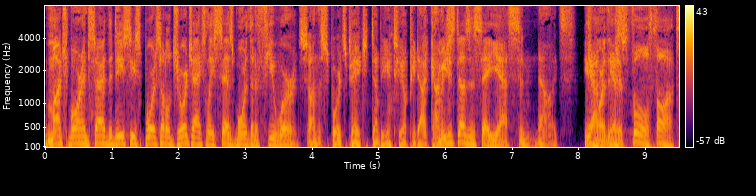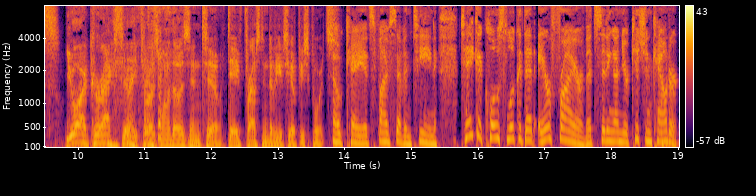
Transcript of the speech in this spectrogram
Much more inside the DC Sports Huddle. George actually says more than a few words on the sports page at WTOP.com. He just doesn't say yes and no. It's He's yeah, more than yes, just full thoughts. You are correct, sir. He throws one of those in too. Dave Preston, WTOP Sports. Okay, it's 517. Take a close look at that air fryer that's sitting on your kitchen counter.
